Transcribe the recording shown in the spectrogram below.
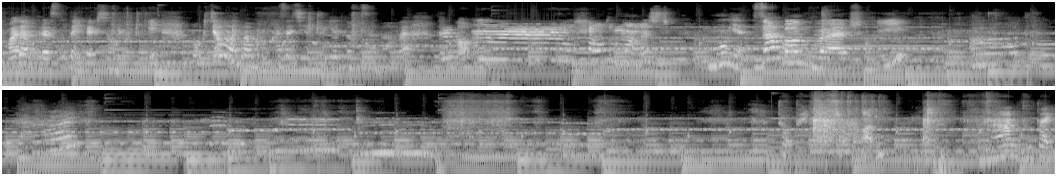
Wkładam teraz tutaj te książeczki, bo chciałam Wam pokazać jeszcze jedną zabawę, tylko mm, muszę znaleźć moje zabaweczki. O, tutaj. Tutaj proszę. Mam tutaj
